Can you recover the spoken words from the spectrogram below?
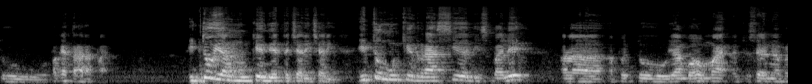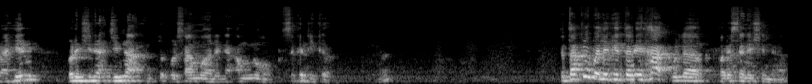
tu Pakatan Harapan. Itu yang mungkin dia tercari-cari. Itu mungkin rahsia di sebalik uh, apa tu yang berhormat Datuk Seri Ibrahim berjinak-jinak untuk bersama dengan UMNO seketika. Tetapi bila kita lihat pula Barisan Nasional,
